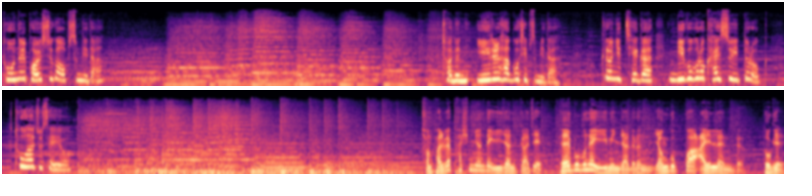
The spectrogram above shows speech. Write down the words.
돈을 벌 수가 없습니다. 저는 일을 하고 싶습니다. 그러니 제가 미국으로 갈 수 있도록 도와주세요. (1880년대) 이전까지 대부분의 이민자들은 영국과 아일랜드, 독일,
